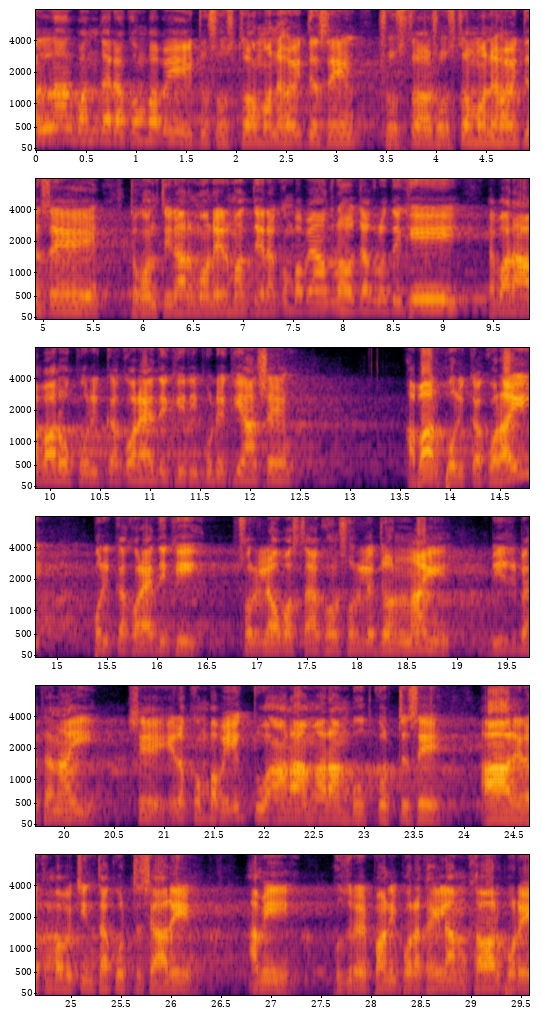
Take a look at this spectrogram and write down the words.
আল্লাহর বান্দা এরকমভাবে একটু সুস্থ মনে হইতেছে, সুস্থ সুস্থ মনে হইতেছে। তখন তিনার মনের মধ্যে এরকমভাবে আগ্রহ জাগলো দেখি, এবার আবারও পরীক্ষা করায় দেখি, রিপোর্টে কি আসে? আবার পরীক্ষা করাই, পরীক্ষা করায় দেখি শরীরের অবস্থা এখন শরীরে জ্বর নাই, বীজ ব্যথা নাই, সে এরকমভাবে একটু আরাম আরাম বোধ করতেছে, আর এরকমভাবে চিন্তা করতেছে, আরে আমি হুজুরের পানি পরা খাইলাম, খাওয়ার পরে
